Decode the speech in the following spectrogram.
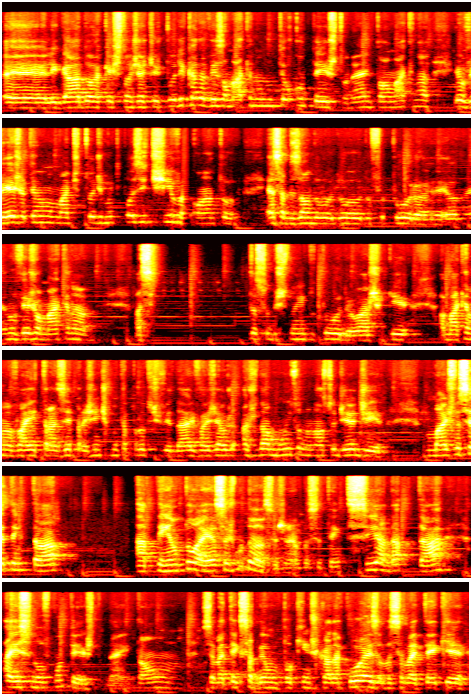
é, ligado à questão de atitude e cada vez a máquina no teu contexto, né? Então, a máquina, eu vejo, tenho uma atitude muito positiva quanto essa visão do, do, do futuro. Eu, eu não vejo a máquina assim, substituindo tudo. Eu acho que a máquina vai trazer para a gente muita produtividade, vai ajudar muito no nosso dia a dia. Mas você tem que estar atento a essas mudanças, né? Você tem que se adaptar a esse novo contexto, né? Então, você vai ter que saber um pouquinho de cada coisa, você vai ter que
